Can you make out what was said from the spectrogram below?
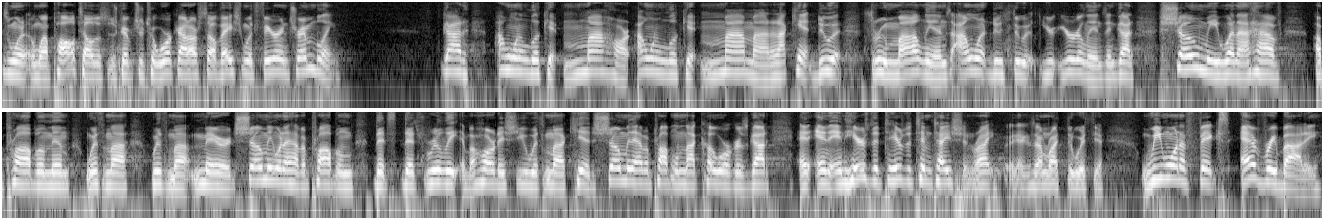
Is when Paul tells us in Scripture to work out our salvation with fear and trembling. God, I want to look at my heart. I want to look at my mind. And I can't do it through my lens. I want to do through it, your, your lens. And God, show me when I have a problem in, with, my, with my marriage. Show me when I have a problem that's, that's really a hard issue with my kids. Show me that I have a problem with my coworkers, God. And, and, and here's, the, here's the temptation, right? Because I'm right there with you. We want to fix everybody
